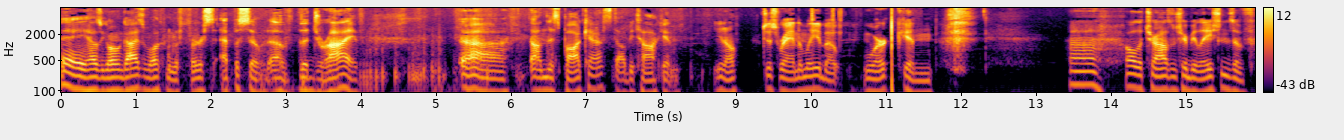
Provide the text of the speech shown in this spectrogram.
Hey, how's it going, guys? Welcome to the first episode of The Drive. Uh, on this podcast, I'll be talking, you know, just randomly about work and uh, all the trials and tribulations of,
